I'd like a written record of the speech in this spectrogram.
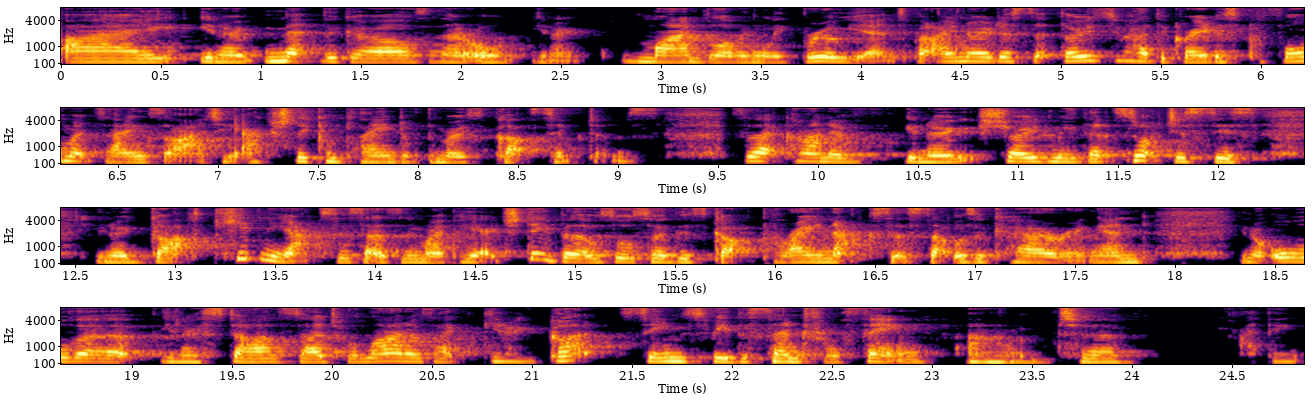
I, you know, met the girls and they're all, you know, mind blowingly brilliant. But I noticed that those who had the greatest performance anxiety actually complained of the most gut symptoms. So that kind of, you know, showed me that it's not just this, you know, gut kidney axis as in my PhD, but there was also this gut brain axis that was occurring. And, you know, all the, you know, stars started to align. I was like, you know, gut seems to be the central thing um, mm. to think,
